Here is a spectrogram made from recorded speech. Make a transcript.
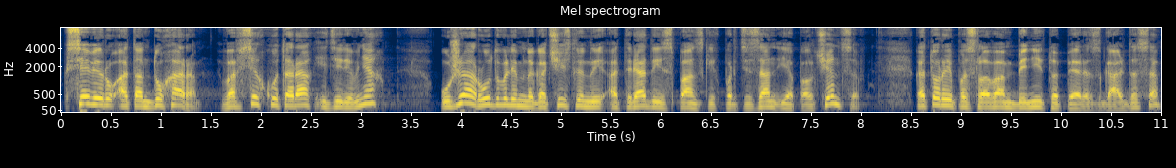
К северу от Андухара во всех хуторах и деревнях уже орудовали многочисленные отряды испанских партизан и ополченцев, которые, по словам Бенито Перес Гальдоса,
